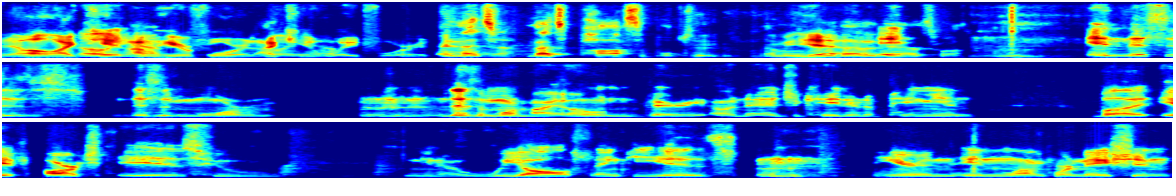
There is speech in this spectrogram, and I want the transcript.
Oh, I Oh, can't. yeah. I'm here for it. I Oh, can't yeah. wait for it. And that's Yeah. that's possible too. I mean, Yeah. without a It- doubt, it's possible. and this is this is more this is more my own very uneducated opinion but if arch is who you know we all think he is here in in longhorn nation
